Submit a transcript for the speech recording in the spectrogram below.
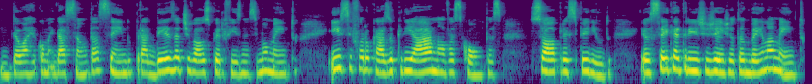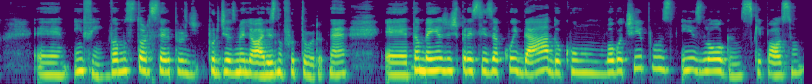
Então a recomendação está sendo para desativar os perfis nesse momento e, se for o caso, criar novas contas só para esse período. Eu sei que é triste, gente, eu também lamento. É, enfim, vamos torcer por, por, dias melhores no futuro, né? É, também a gente precisa cuidado com logotipos e slogans que possam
